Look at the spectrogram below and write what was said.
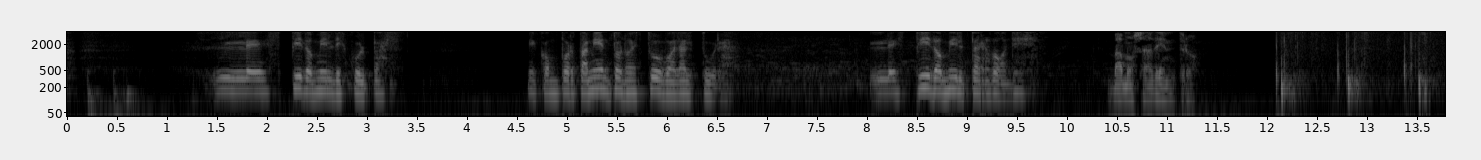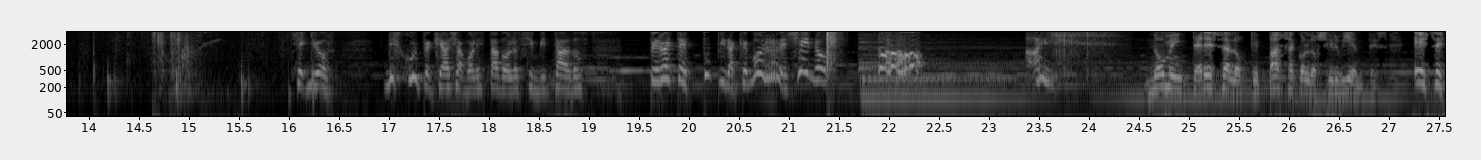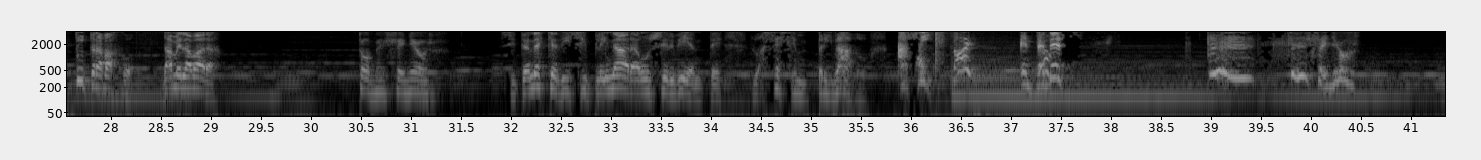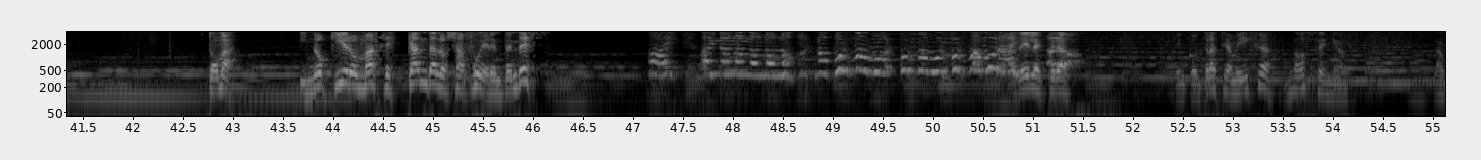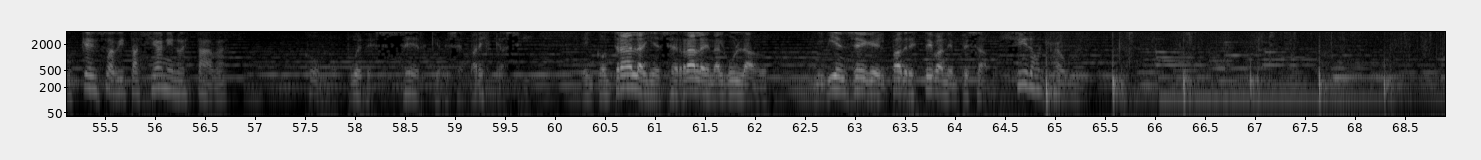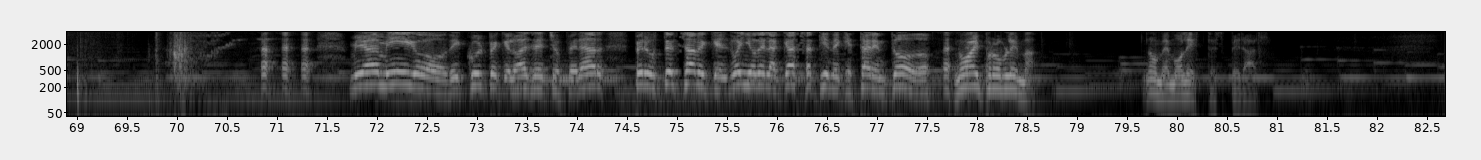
les pido mil disculpas. Mi comportamiento no estuvo a la altura. Les pido mil perdones. Vamos adentro. Señor, disculpe que haya molestado a los invitados, pero esta estúpida quemó el relleno. ¡Ah! ¡Ay! No me interesa lo que pasa con los sirvientes. Ese es tu trabajo. Dame la vara. Tome, señor. Si tenés que disciplinar a un sirviente, lo haces en privado. Así. ¡Ay! ¿Entendés? Sí, señor. Toma. Y no quiero más escándalos afuera, ¿entendés? Ay, ay, no, no, no, no, no. No, por favor, por favor, por favor. Ay, Adela, espera. ¿Encontraste a mi hija? No, señor. La busqué en su habitación y no estaba. ¿Cómo puede ser que desaparezca así? Encontrala y encerrala en algún lado. Ni bien llegue el padre Esteban, empezamos. Sí, don Raúl. Mi amigo, disculpe que lo haya hecho esperar, pero usted sabe que el dueño de la casa tiene que estar en todo. No hay problema. No me molesta esperar.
